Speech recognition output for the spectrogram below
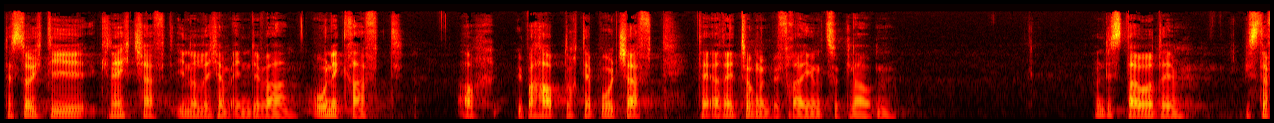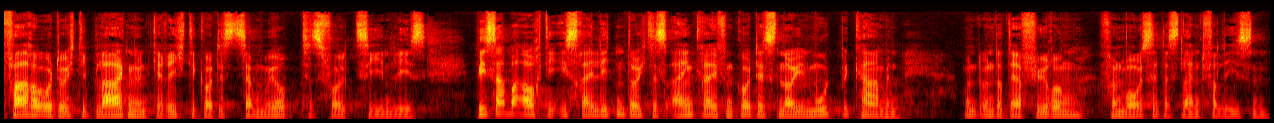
das durch die Knechtschaft innerlich am Ende war, ohne Kraft, auch überhaupt noch der Botschaft der Errettung und Befreiung zu glauben. Und es dauerte, bis der Pharao durch die Plagen und Gerichte Gottes zermürbtes Volk ziehen ließ, bis aber auch die Israeliten durch das Eingreifen Gottes neuen Mut bekamen und unter der Führung von Mose das Land verließen.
